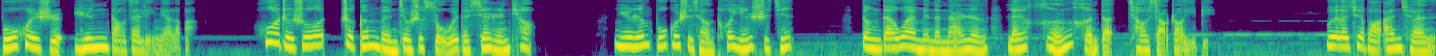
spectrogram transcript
不会是晕倒在里面了吧？或者说，这根本就是所谓的仙人跳？女人不过是想拖延时间，等待外面的男人来狠狠地敲小赵一笔。为了确保安全，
